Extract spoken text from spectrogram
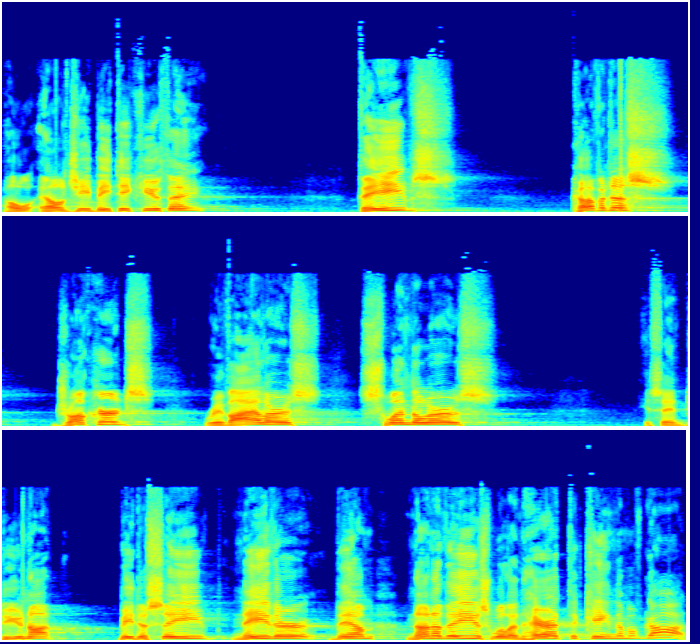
whole LGBTQ thing, thieves, covetous, drunkards, revilers, swindlers. He's saying, Do you not be deceived? Neither them, none of these will inherit the kingdom of God.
